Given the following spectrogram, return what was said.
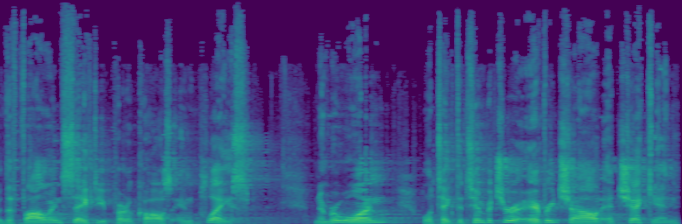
with the following safety protocols in place. Number one, we'll take the temperature of every child at check-in.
